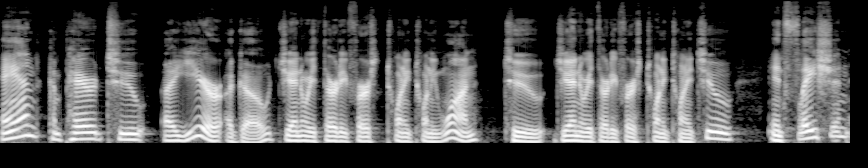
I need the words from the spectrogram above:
And compared to a year ago, January 31st, 2021 to January 31st, 2022, inflation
